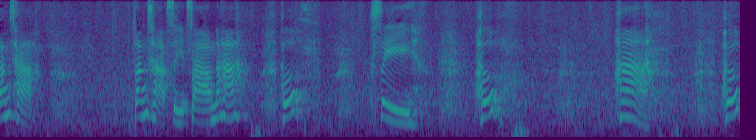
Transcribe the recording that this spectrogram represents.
ตั้งฉาก ตั้งฉากสี่สามนะคะ ฮึบสี่ฮึบห้าฮึบ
